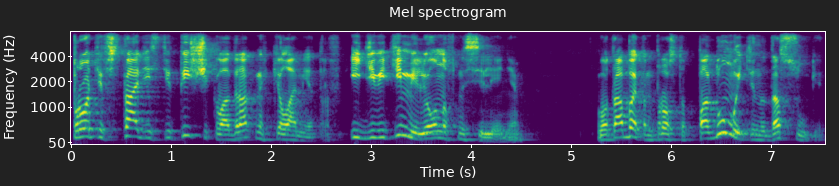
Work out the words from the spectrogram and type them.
против 110 тысяч квадратных километров и 9 миллионов населения. Вот об этом просто подумайте на досуге.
